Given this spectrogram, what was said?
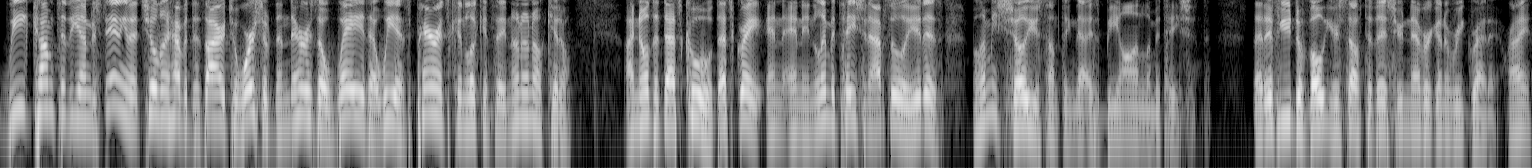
we come to the understanding that children have a desire to worship, then there is a way that we as parents can look and say, no, no, no, kiddo. I know that that's cool. That's great. And, and in limitation, absolutely it is. But let me show you something that is beyond limitation. That if you devote yourself to this, you're never going to regret it, right?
